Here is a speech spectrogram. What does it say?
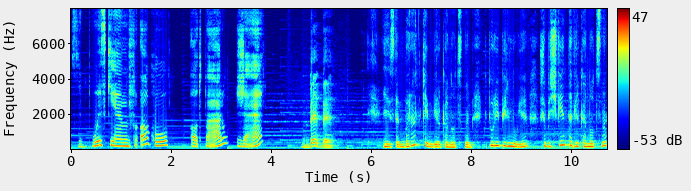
Z błyskiem w oku odparł, że Bebe. Jestem barankiem wielkanocnym, który pilnuje, żeby święta wielkanocne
